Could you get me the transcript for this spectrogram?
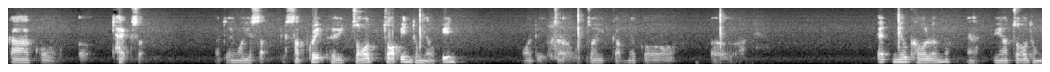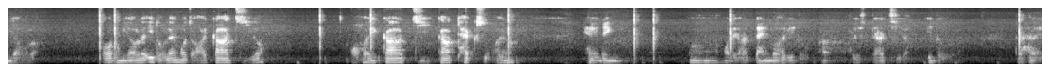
加個誒 text，或者我要 sub subgrade 去左左邊同右邊，我哋就再撳一個誒、add new column 咯，啊變咗左同右啦，左同右咧呢度咧我就可以加字咯。我可以加字加 text 去咯，heading，嗯，我哋可以掟落去呢度啊，可以加字啦，呢度就係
